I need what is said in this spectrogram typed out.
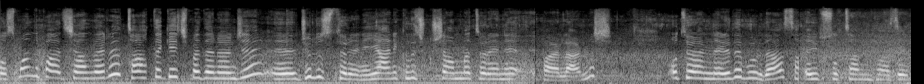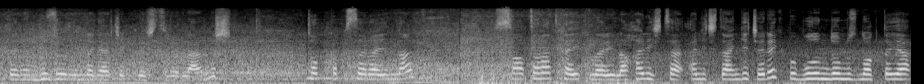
Osmanlı padişahları tahta geçmeden önce e, cülüs töreni yani kılıç kuşanma töreni yaparlarmış. O törenleri de burada Eyüp Sultan Hazretleri'nin huzurunda gerçekleştirirlermiş. Topkapı Sarayı'ndan saltanat kayıklarıyla Haliç'ten, Haliç'ten geçerek bu bulunduğumuz noktaya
